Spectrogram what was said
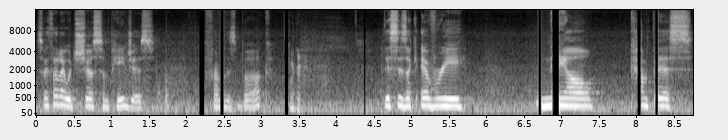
So I thought I would show some pages from this book. Okay. This is like every nail, compass,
